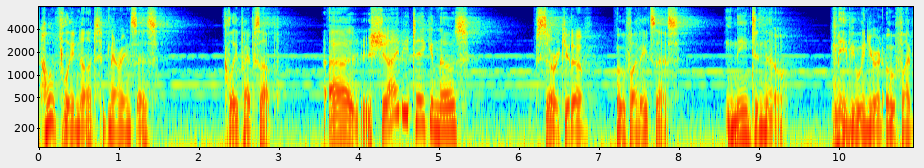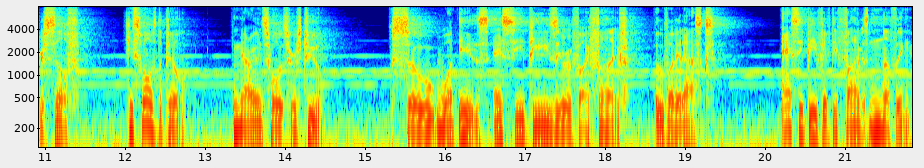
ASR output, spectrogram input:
Hopefully not, Marion says. Clay pipes up. Uh, should I be taking those? Sorry, kiddo, 058 says. Need to know. Maybe when you're an O5 yourself. He swallows the pill. Marion swallows hers too. So, what is SCP 055? 058 asks. SCP 55 is nothing,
